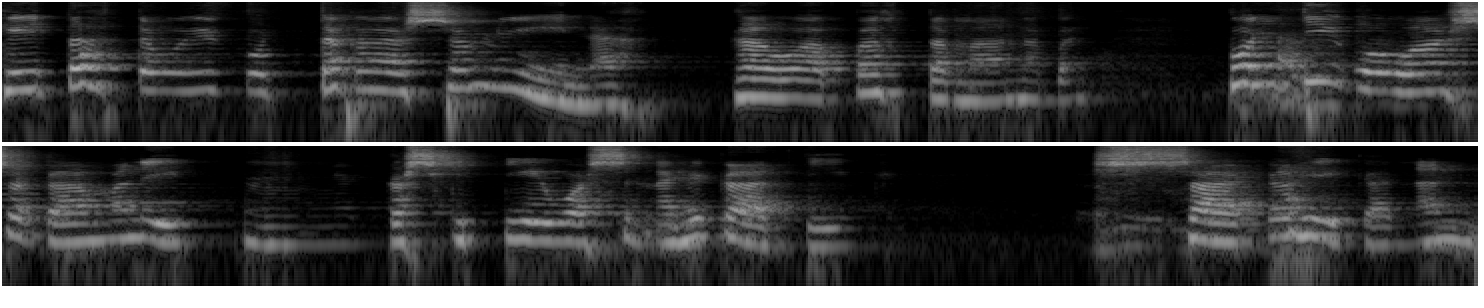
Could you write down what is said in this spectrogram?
kitahtuikuttakaa samina kauapahtamana. Kunti kuvasakamani kaskitiivasna hekatik. Saakahikanan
